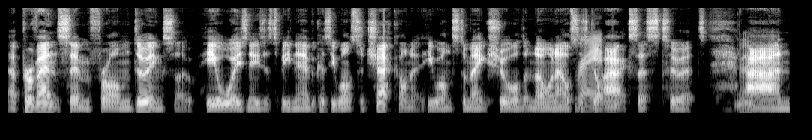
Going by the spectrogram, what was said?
uh, prevents him from doing so. He always needs it to be near because he wants to check on it. He wants to make sure that no one else has got access to it, Right. and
